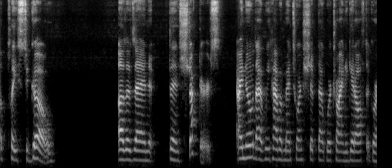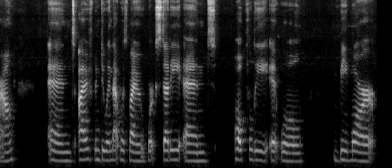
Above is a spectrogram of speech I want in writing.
a place to go other than the instructors. I know that we have a mentorship that we're trying to get off the ground, and I've been doing that with my work study, and hopefully it will be more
